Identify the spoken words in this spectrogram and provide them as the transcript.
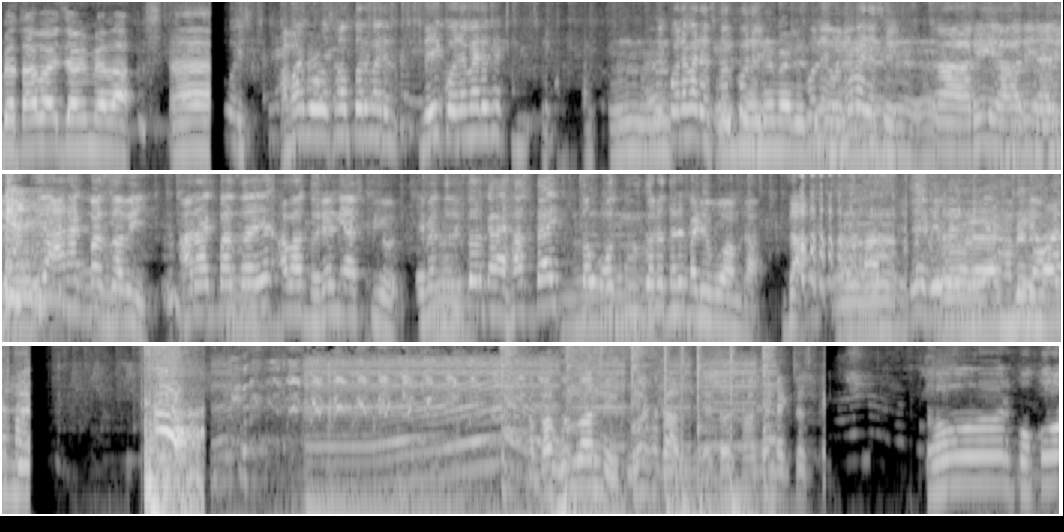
বেতা পাইছি আমি মেলা। আমার বড় সাল তোর মেরে কোনে মেরেছে আরে কোনে তোর কোনে? কোনে আরে আরে আরে। তুই আর একবার যাবি আর একবার আবার ধরে নিয়ে আসবি ওর। এবার যদি তোর গায়ে হাত দেয় তো ও তুই ধরে আমরা। যা। তোর কখন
